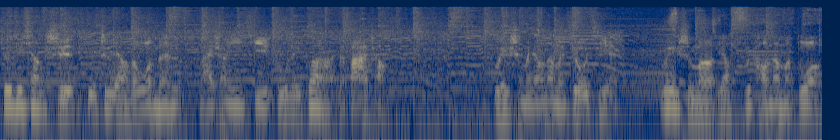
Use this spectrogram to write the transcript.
这就像是对这样的我们来上一记如雷贯耳的巴掌。为什么要那么纠结？为什么要思考那么多？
